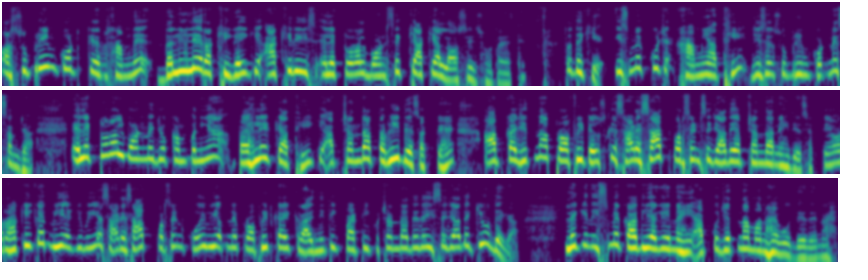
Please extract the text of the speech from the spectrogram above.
और सुप्रीम कोर्ट के सामने दलीलें रखी गई कि आखिर इस इलेक्टोरल बॉन्ड से क्या क्या लॉसेज होते थे। तो देखिए, इसमें कुछ खामियाँ थी जिसे सुप्रीम कोर्ट ने समझा। इलेक्टोरल बॉन्ड में जो कंपनियाँ पहले क्या थी कि आप चंदा तभी दे सकते हैं, आपका जितना प्रॉफिट है उसके साढ़े सात परसेंट से ज़्यादा आप चंदा नहीं दे सकते और हकीकत भी है कि भैया साढ़े सात परसेंट कोई भी अपने प्रॉफिट का एक राजनीतिक पार्टी को चंदा दे दे, इससे ज़्यादा क्यों देगा? लेकिन इसमें कह दिया गया नहीं, आपको जितना मन है वो दे देना है।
